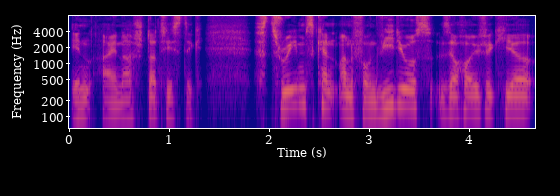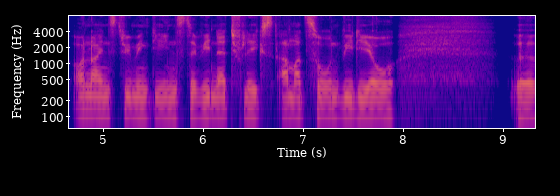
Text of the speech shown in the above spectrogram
in einer Statistik. Streams kennt man von Videos sehr häufig hier, Online-Streaming-Dienste wie Netflix, Amazon Video, äh,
